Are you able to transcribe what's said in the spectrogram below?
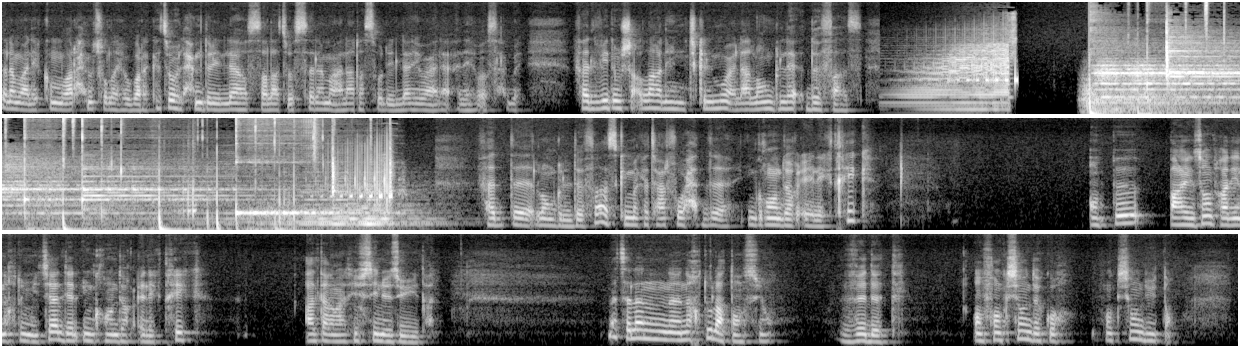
السلام عليكم ورحمة الله وبركاته. الحمد لله والصلاة والسلام على رسول الله وعلى آله وصحبه. في هذا الفيديو إن شاء الله غادي نتكلموا على l'angle de phase في هاد l'angle de phase كما كتعرفوا واحد grandeur électrique on peut par exemple غادي ناخذ مثال ديال grandeur électrique التيرناتيف سينوزويدال Maintenant, nous avons la tension V de T. En fonction de quoi? En fonction du temps.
